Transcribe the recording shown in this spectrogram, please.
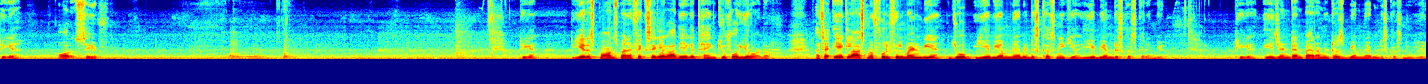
ठीक है? और सेव ठीक है? ये रिस्पॉन्स मैंने फिक्स एक लगा दिया कि thank you for your order अच्छा एक लास्ट में फुलफिलमेंट भी है, जो ये भी हमने अभी डिस्कस नहीं किया, ये भी हम डिस्कस करेंगे. ठीक है? एजेंट एंड पैरामीटर्स भी हमने अभी डिस्कस नहीं किया.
